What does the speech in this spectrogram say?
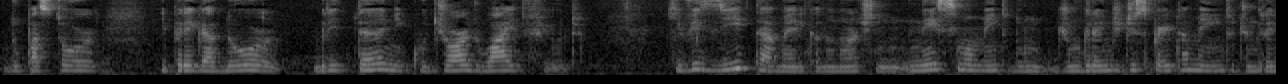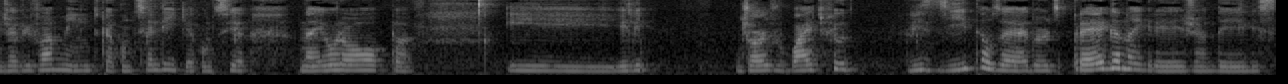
do pastor e pregador britânico George Whitefield que visita a América do Norte nesse momento de um, de um grande despertamento, de um grande avivamento que acontecia ali, que acontecia na Europa. E ele, George Whitefield, visita os Edwards, prega na igreja deles.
